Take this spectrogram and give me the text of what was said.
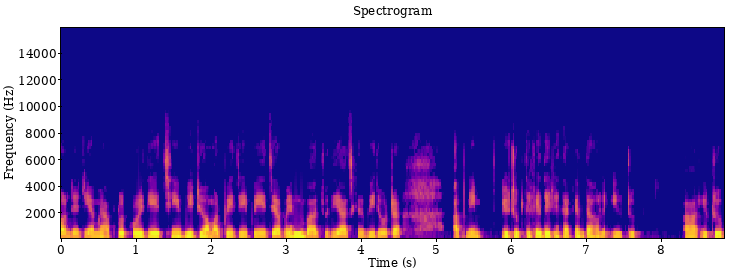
অলরেডি আমি আপলোড করে দিয়েছি। ভিডিও আমার পেজেই পেয়ে যাবেন বা যদি আজকের ভিডিওটা আপনি ইউটিউব থেকে দেখে থাকেন, তাহলে ইউটিউব ইউটিউব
